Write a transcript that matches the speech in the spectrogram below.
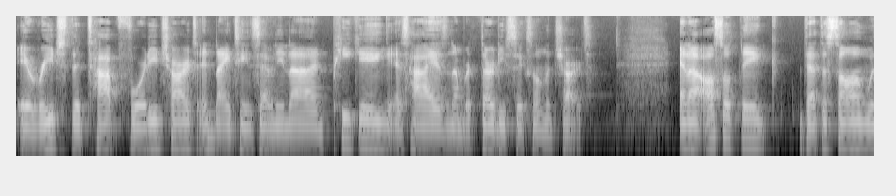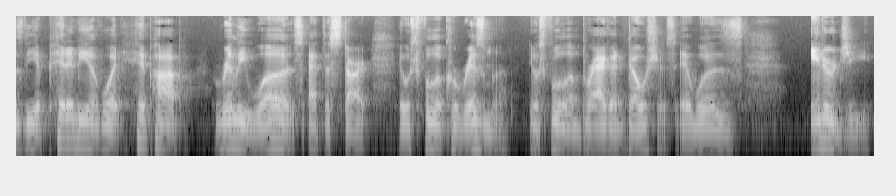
It reached the top 40 charts in 1979, peaking as high as number 36 on the charts. And I also think that the song was the epitome of what hip hop really was at the start. It was full of charisma, it was full of braggadocious, it was energy,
